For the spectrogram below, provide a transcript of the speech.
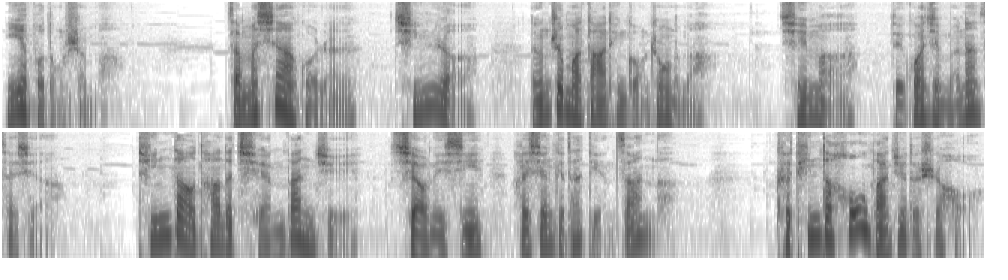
你也不懂什么。咱们夏国人亲热能这么大庭广众的吗？起码得关起门来才行。听到他的前半句，小丽心还想给他点赞呢，可听到后半句的时候。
